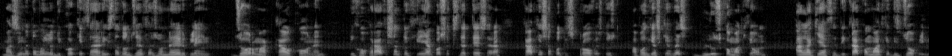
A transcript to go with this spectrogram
μαζί με το μελλοντικό κιθαρίστα των Jefferson Airplane, Jorma Cow Conen, ηχογράφησαν το 1964 κάποιες από τις πρόβες τους από διασκευές blues κομματιών, αλλά και αυθεντικά κομμάτια της Joplin.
